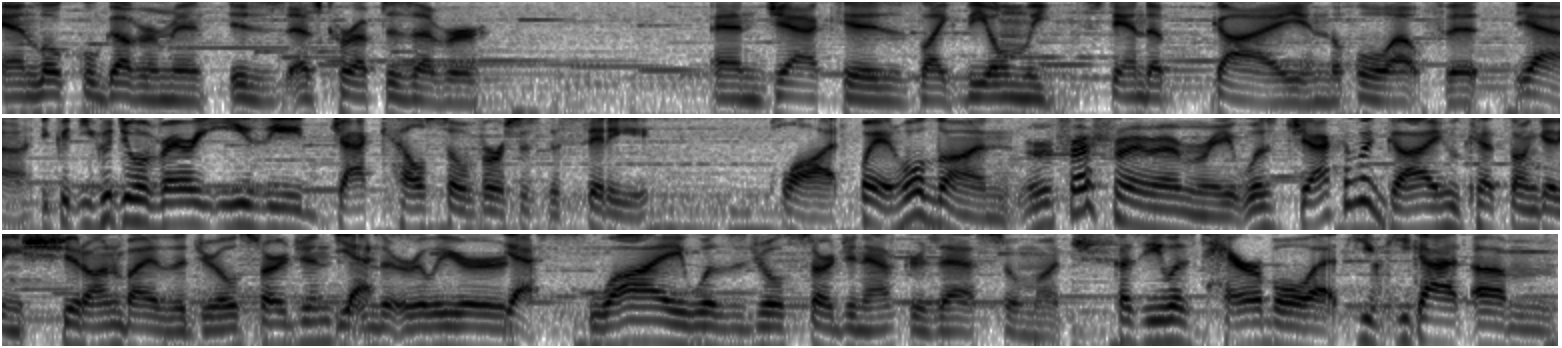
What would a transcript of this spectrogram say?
and local government is as corrupt as ever and jack is like the only stand-up guy in the whole outfit yeah, you could you could do a very easy Jack Kelso versus the city plot. wait hold on. Refresh my memory. Was jack the guy who kept on getting shit on by the drill sergeant Yes. in the earlier? Yes. why was the drill sergeant after his ass so much? Because he was terrible at he, he got um,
